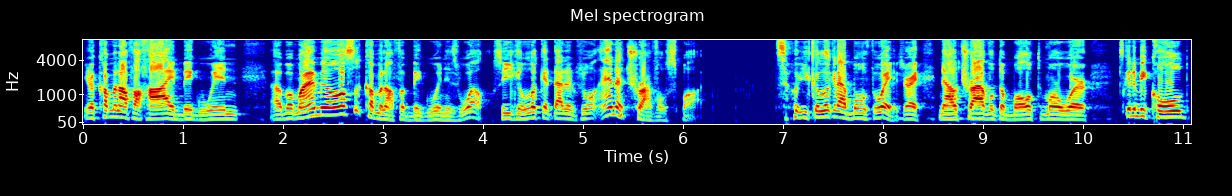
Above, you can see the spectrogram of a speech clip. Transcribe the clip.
You know, coming off a high, big win, uh, but Miami also coming off a big win as well. So you can look at that as well, and a travel spot. So you can look at that both ways, right? Now travel to Baltimore where it's going to be cold,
